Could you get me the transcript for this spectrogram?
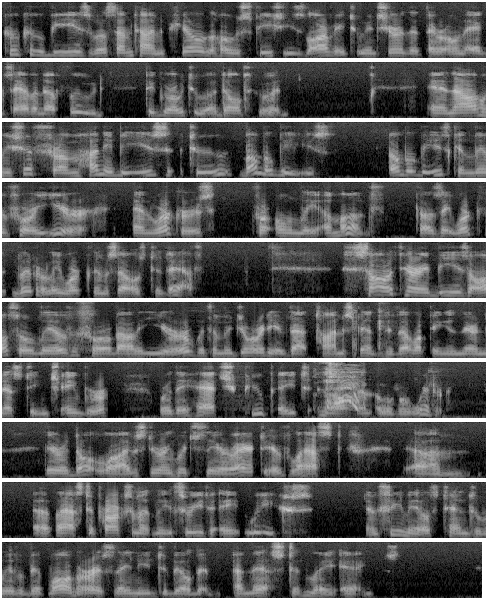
Cuckoo bees will sometimes kill the host species larvae to ensure that their own eggs have enough food to grow to adulthood. And now we shift from honeybees to bumblebees. Bumblebees can live for a year and workers for only a month because they work literally work themselves to death. Solitary bees also live for about a year, with the majority of that time spent developing in their nesting chamber where they hatch, pupate, and often overwinter. Their adult lives, during which they are active, last um, uh, last approximately three to eight weeks, and females tend to live a bit longer as they need to build a, a nest and lay eggs.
